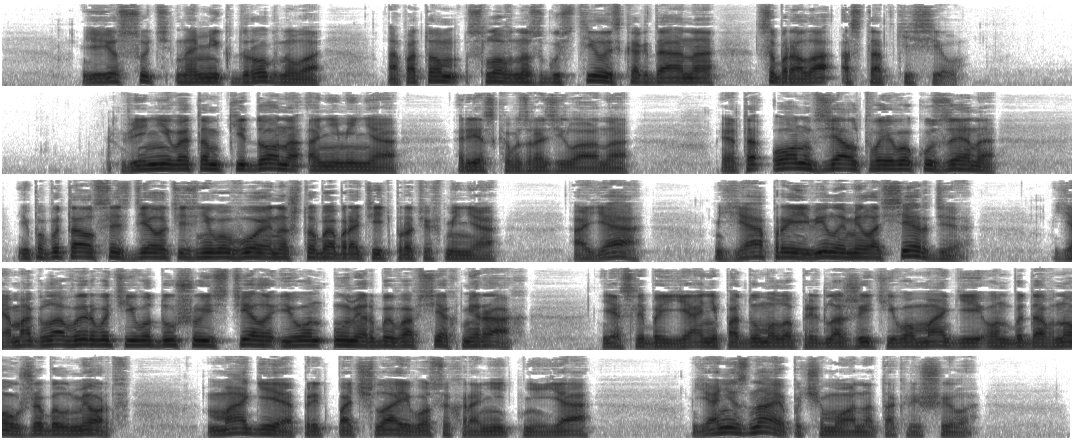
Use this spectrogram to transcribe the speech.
Ее суть на миг дрогнула, а потом словно сгустилась, когда она собрала остатки сил. «Вини в этом Кидона, а не меня!» —— резко возразила она. «Это он взял твоего кузена и попытался сделать из него воина, чтобы обратить против меня. А я... я проявила милосердие. Я могла вырвать его душу из тела, и он умер бы во всех мирах. Если бы я не подумала предложить его магии, он бы давно уже был мертв. Магия предпочла его сохранить, не я. Я не знаю, почему она так решила.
